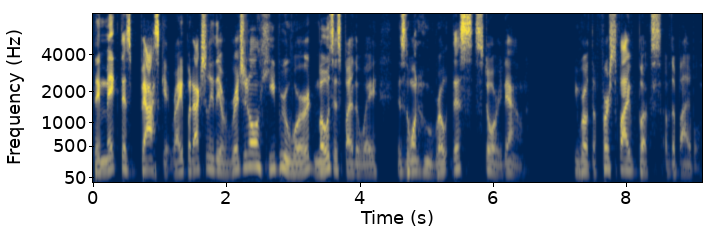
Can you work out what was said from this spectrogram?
they make this basket, right? But actually, the original Hebrew word, Moses, by the way, is the one who wrote this story down. He wrote the first five books of the Bible.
